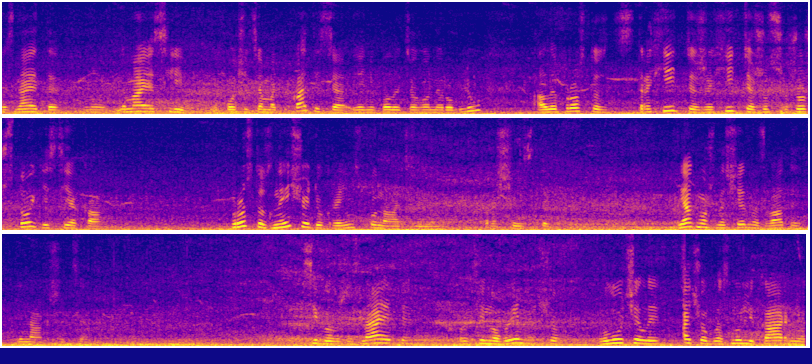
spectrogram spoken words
ви знаєте, ну, немає слів. Хочеться матюкатися, я ніколи цього не роблю. Але просто страхіття, жахіття, жорстокість яка. Просто знищують українську націю, рашисти. Як можна ще назвати інакше це? Всі ви вже знаєте про ці новини, що влучили в обласну лікарню,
